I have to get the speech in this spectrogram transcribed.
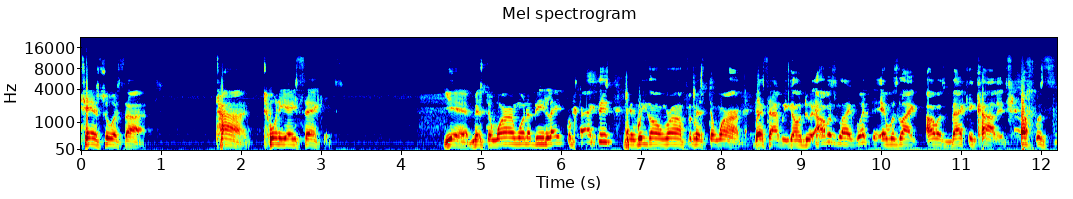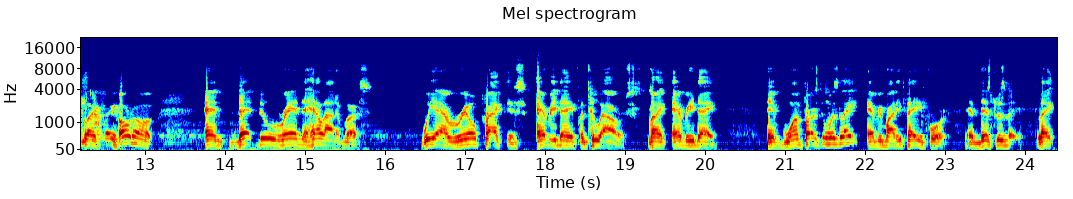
10 suicides. Time, 28 seconds. Yeah, Mr. Worm want to be late for practice, then we gonna run for Mr. Worm. That's how we gonna do it. I was like, what? The, it was like I was back in college. I was like, wait, hold on. And that dude ran the hell out of us. We had real practice every day for two hours, like every day. If one person was late, everybody paid for it. If this was like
